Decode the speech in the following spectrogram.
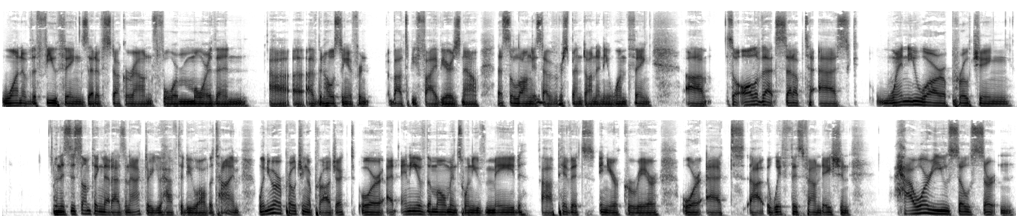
one of the few things that have stuck around for more than uh, uh I've been hosting it for about to be five years now. That's the longest I've ever spent on any one thing. Uh, so, all of that set up to ask when you are approaching and this is something that as an actor you have to do all the time. When you are approaching a project or at any of the moments when you've made uh, pivots in your career or at uh, with this foundation how are you so certain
